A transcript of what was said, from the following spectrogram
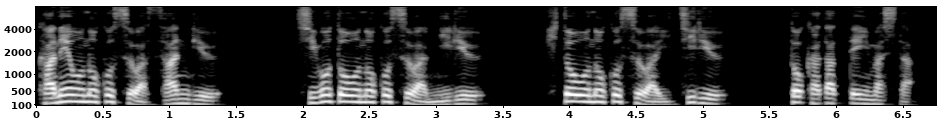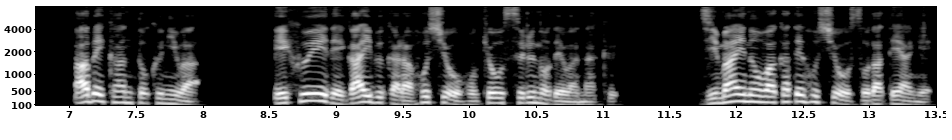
金を残すは三流、仕事を残すは二流、人を残すは一流、と語っていました。阿部監督には、FA で外部から保守を補強するのではなく、自前の若手保守を育て上げ、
